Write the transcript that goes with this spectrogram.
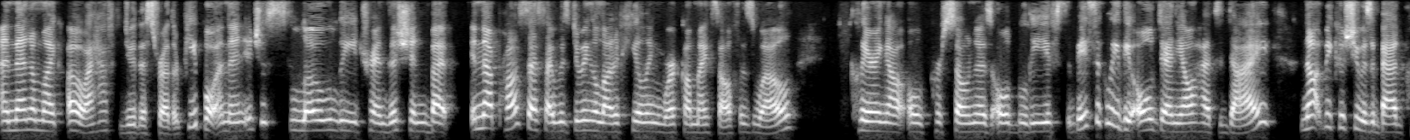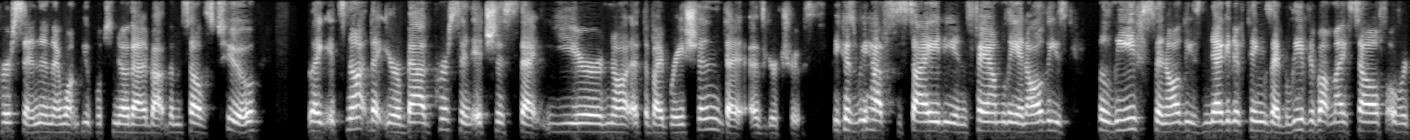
And then I'm like, oh, I have to do this for other people. And then it just slowly transitioned. But in that process, I was doing a lot of healing work on myself as well, clearing out old personas, old beliefs. Basically, the old Danielle had to die, not because she was a bad person. And I want people to know that about themselves too like it's not that you're a bad person it's just that you're not at the vibration that of your truth because we have society and family and all these beliefs and all these negative things i believed about myself over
